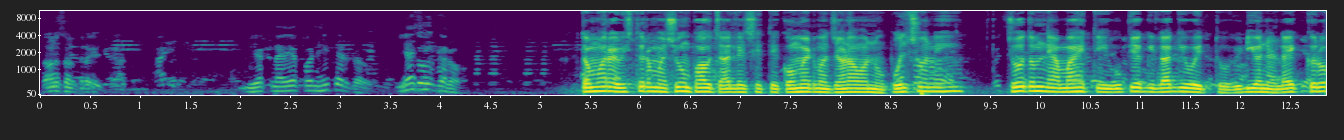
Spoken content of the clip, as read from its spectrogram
ત્રણસો ત્રીસ. તમારા વિસ્તારમાં શું ભાવ ચાલે છે તે કોમેન્ટમાં જણાવવાનું ભૂલશો નહીં જો તમને આ માહિતી ઉપયોગી લાગી હોય તો વિડીયોને લાઈક કરો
